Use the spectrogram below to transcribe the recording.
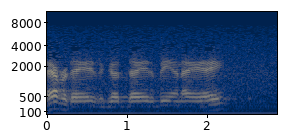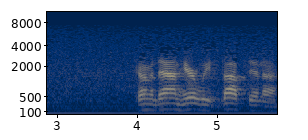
Every day is a good day to be in AA. Coming down here, we stopped in a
